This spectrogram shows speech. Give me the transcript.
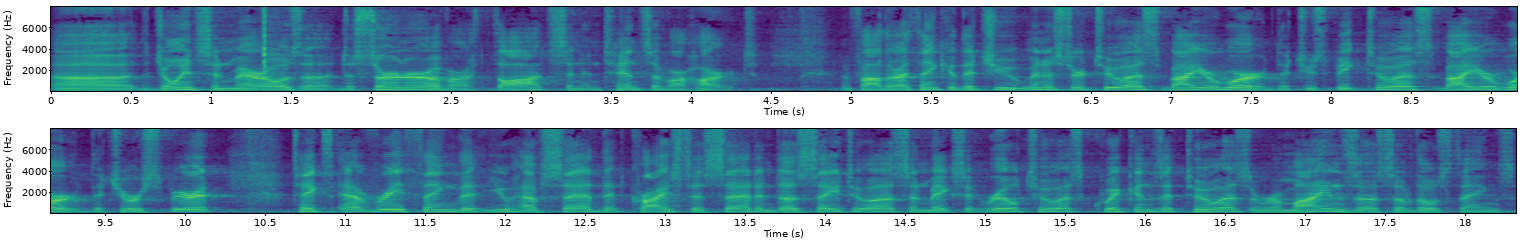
uh, the joints and marrow, as a discerner of our thoughts and intents of our heart. And Father, I thank you that you minister to us by your word, that you speak to us by your word, that your spirit takes everything that you have said, that Christ has said and does say to us, and makes it real to us, quickens it to us, and reminds us of those things.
